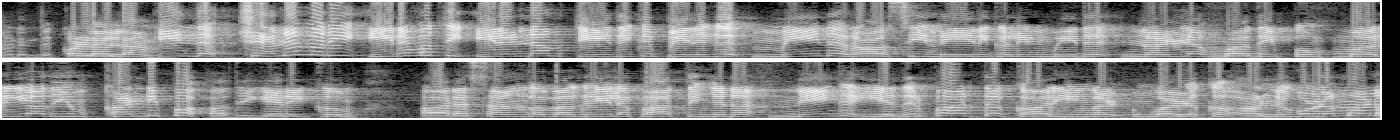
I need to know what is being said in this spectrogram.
நடந்து கொள்ளலாம். இந்த ஜனவரி இருபத்தி இரண்டாம் தேதிக்கு பிறகு மீன ராசி நேர்களின் மீது நல்ல மதிப்பும் மரியாதையும் கண்டிப்பா அதிகரிக்கும். அரசாங்க வகையில் பார்த்தீங்கன்னா நீங்கள் எதிர்பார்த்த காரியங்கள் உங்களுக்கு அனுகூலமான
